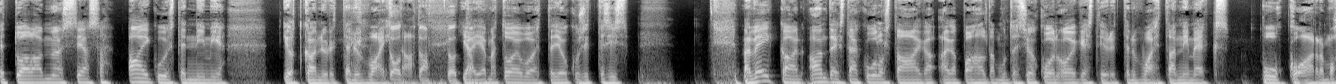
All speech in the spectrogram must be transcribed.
että tuolla on myös sijassa aikuisten nimiä, jotka on yrittänyt vaihtaa. Totta, totta. Ja, ja mä toivon, että joku sitten siis... Mä veikkaan, anteeksi tämä kuulostaa aika, aika pahalta, mutta jos joku on oikeasti yrittänyt vaihtaa nimeksi Puukkoarmo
